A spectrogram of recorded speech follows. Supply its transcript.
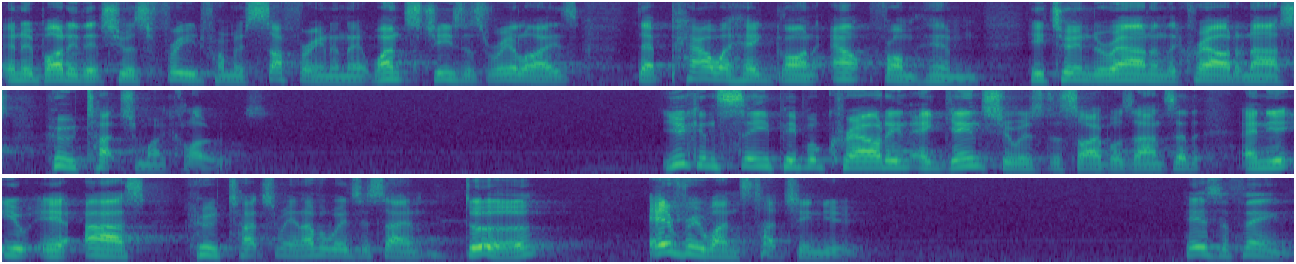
in her body that she was freed from her suffering. And at once Jesus realized that power had gone out from him. He turned around in the crowd and asked, Who touched my clothes? You can see people crowding against you, his disciples answered, and yet you eh, ask, Who touched me? In other words, you're saying, Duh, everyone's touching you. Here's the thing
